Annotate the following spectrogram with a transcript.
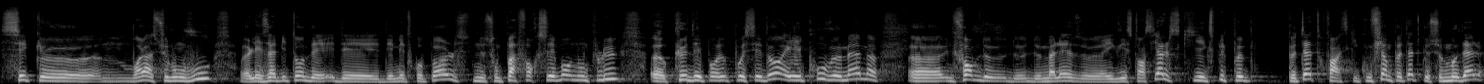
c'est que, voilà, selon vous, les habitants des, métropoles ne sont pas forcément non plus que des possédants et éprouvent eux-mêmes une forme de, malaise existentiel, ce qui explique peut peut-être, enfin, ce qui confirme peut-être que ce modèle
